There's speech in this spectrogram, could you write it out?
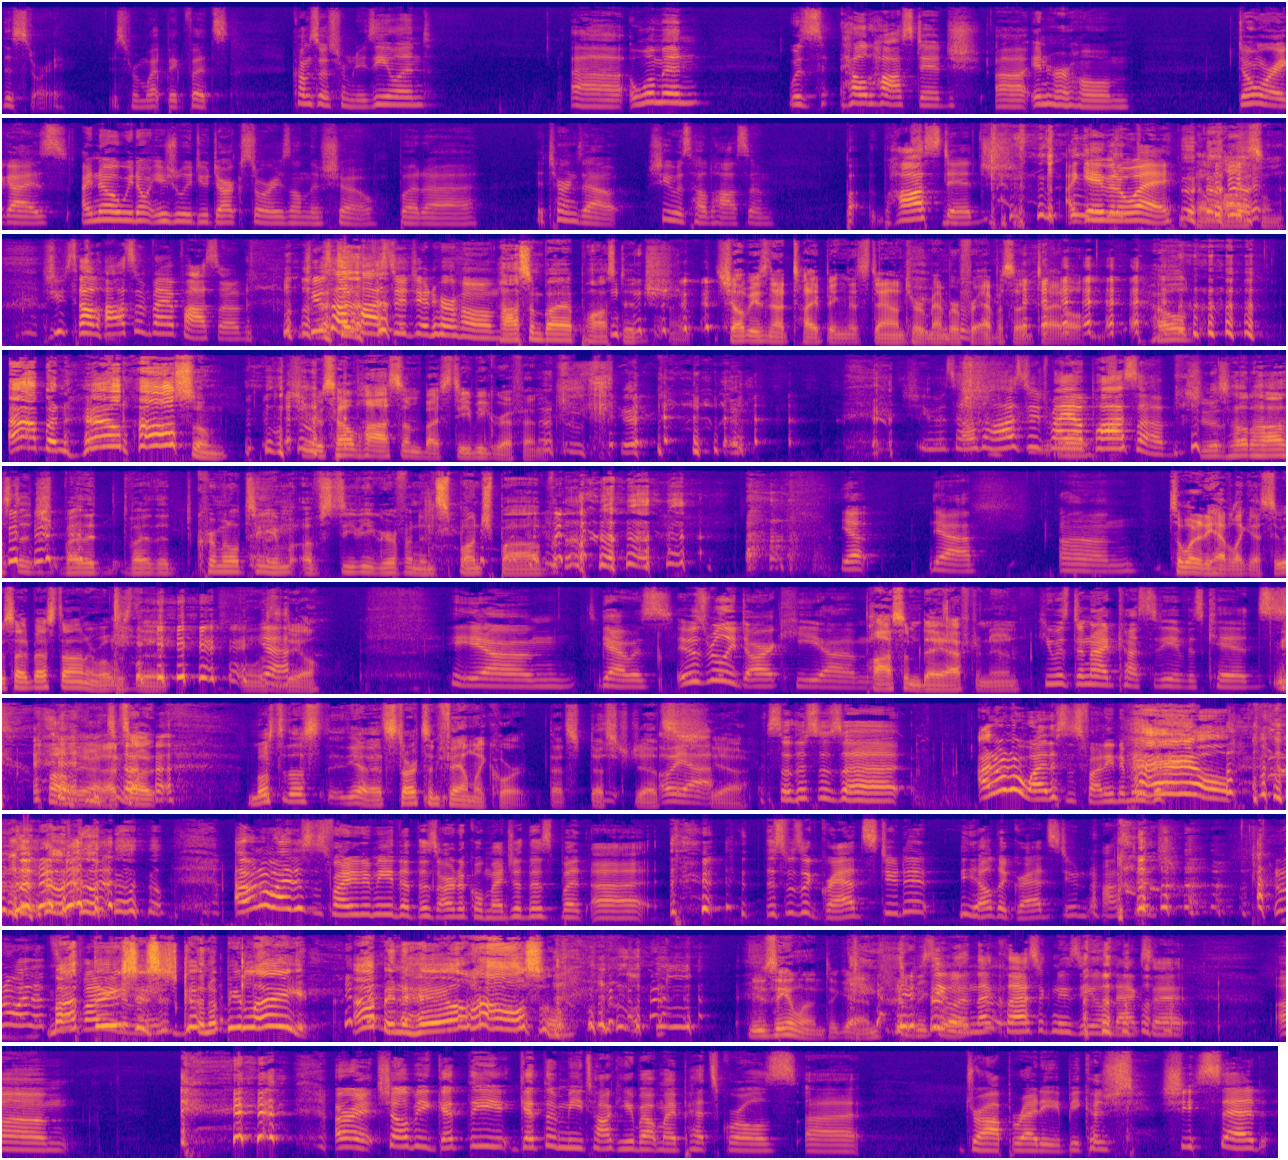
this story is from Wet Bigfoots. Comes to us from New Zealand. Uh, a woman was held hostage uh, in her home. Don't worry, guys. I know we don't usually do dark stories on this show, but uh, it turns out she was held hostage. Hostage. I gave it away. Hell, awesome. She was held hostage by a possum. She was held hostage in her home. Possum by a postage. Shelby's now typing this down to remember for episode title. held. I've been held awesome. She was held hostage by Stevie Griffin. She was held hostage by a possum. She was held hostage by the by the criminal team of Stevie Griffin and SpongeBob. Yep. Yeah. Um, So what did he have like a suicide vest on, or what was the what was Yeah. the deal? He um yeah, it was it was really dark. He um Possum Day afternoon. he was denied custody of his kids. Oh yeah, that's how. Most of those, yeah, that starts in family court. That's that's just. oh yeah. yeah. So this is uh I don't know why this is funny to me. but- I don't know why this is funny to me that this article mentioned this, but uh, this was a grad student. He held a grad student hostage. I don't know why that's My so funny to thesis me. is gonna be late. I've been held awesome. New Zealand again. New. Zealand, that classic New Zealand accent. Um, all right, Shelby, get the get the me talking about my pet squirrels uh, drop ready because she, she said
